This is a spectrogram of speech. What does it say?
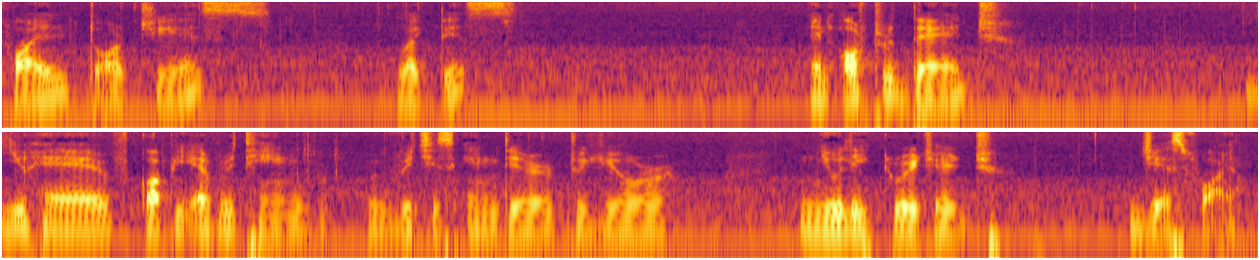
file .js like this. And after that you have copy everything which is in there to your newly created JS file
